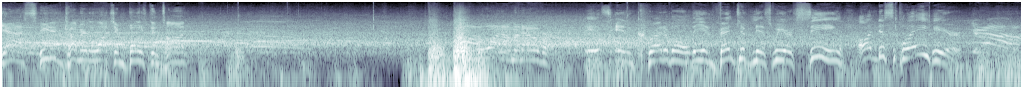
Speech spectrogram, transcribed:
Yes, he didn't come here to watch him boast and taunt. Oh, what a maneuver. It's incredible, the inventiveness we are seeing on display here. Reversal.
